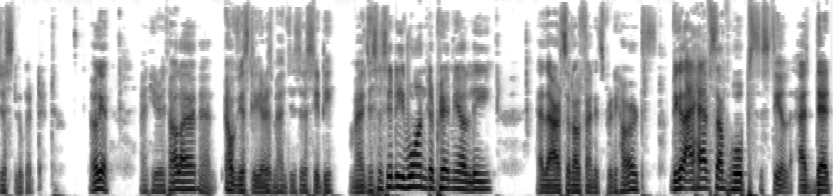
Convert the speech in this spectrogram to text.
Just look at that. Okay and here is Haaland and obviously here is Manchester City. Manchester City won the Premier League as an Arsenal fan it's pretty hard because I have some hopes still at that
